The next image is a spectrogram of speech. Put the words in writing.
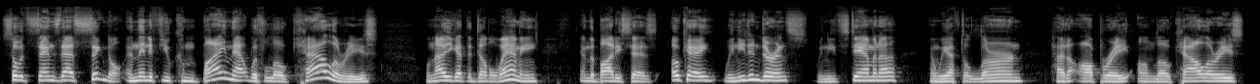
So it sends that signal. And then if you combine that with low calories, Well, now you got the double whammy, and the body says, okay, we need endurance, we need stamina, and we have to learn how to operate on low calories.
